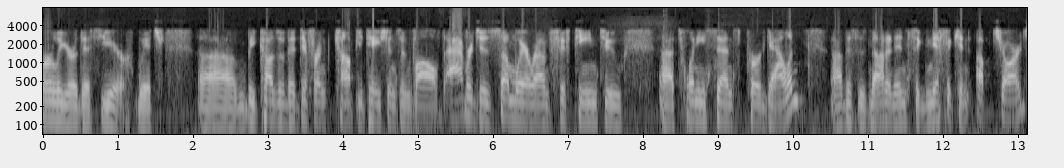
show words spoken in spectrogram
earlier this year, which, uh, because of the different computations involved, averages somewhere around 15 to uh, 20 cents per gallon. Uh, this is not an insignificant upcharge.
